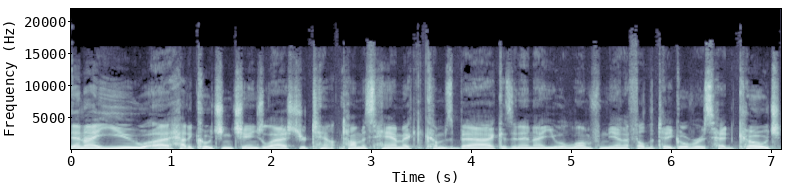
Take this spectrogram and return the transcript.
NIU uh, had a coaching change last year. Thomas Hammock comes back as an NIU alum from the NFL to take over as head coach.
